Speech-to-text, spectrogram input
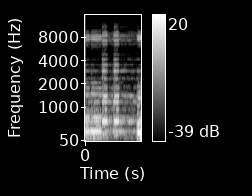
Música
